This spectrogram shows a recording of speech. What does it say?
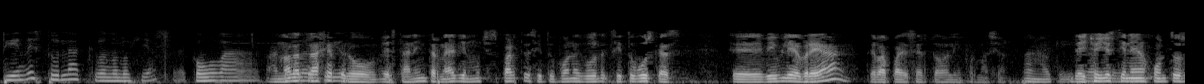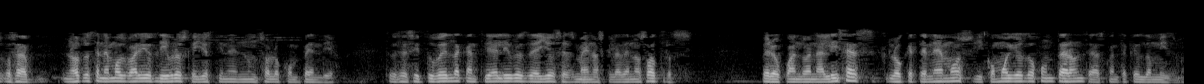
¿Tienes tú la cronología? ¿Cómo va? Ah, no la traje, pero está en internet y en muchas partes. Si tú pones, si tú buscas eh, Biblia hebrea, te va a aparecer toda la información. Ah, de hecho, ellos tienen juntos, o sea, nosotros tenemos varios libros que ellos tienen en un solo compendio. Entonces, si tú ves la cantidad de libros de ellos, es menos que la de nosotros. Pero cuando analizas lo que tenemos y cómo ellos lo juntaron, te das cuenta que es lo mismo,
